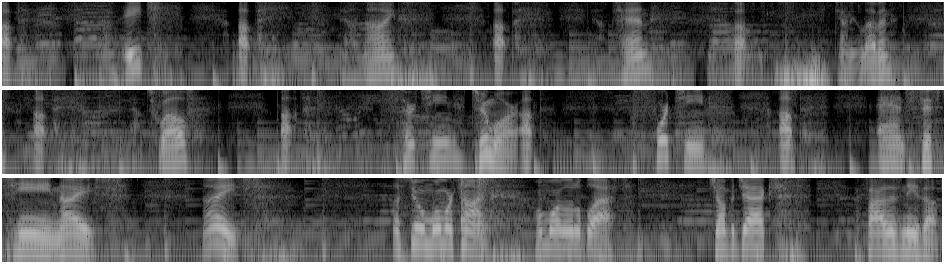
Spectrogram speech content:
Up. Down. Eight. Up. Down. Nine. Up. Down. Ten. Up. Down. Eleven. Up. Down. Twelve. Up. 13, two more, up, 14, up, and 15. Nice. Nice. Let's do them one more time. One more little blast. Jumping jacks, fire those knees up.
